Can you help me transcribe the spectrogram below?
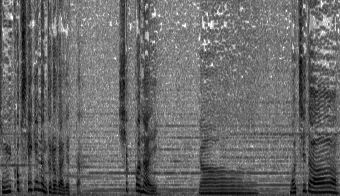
종이컵 3개는 들어가겠다. 10번 아이. 야 멋지다.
